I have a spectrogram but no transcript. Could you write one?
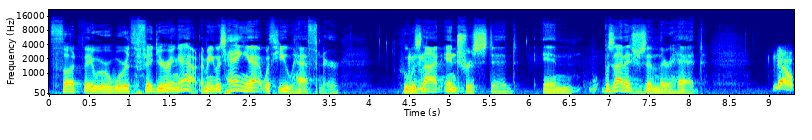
thought they were worth figuring out. I mean, he was hanging out with Hugh Hefner, who was mm-hmm. not interested in was not interested in their head. No,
